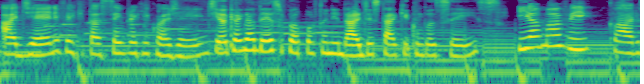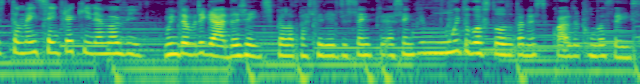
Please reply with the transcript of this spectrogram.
a Jennifer, que está sempre aqui com a gente. Eu que agradeço pela oportunidade de estar aqui com vocês. E a Mavi, claro, também sempre aqui, né, Mavi? Muito obrigada, gente, pela parceria de sempre. É sempre muito gostoso estar nesse quadro com vocês.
